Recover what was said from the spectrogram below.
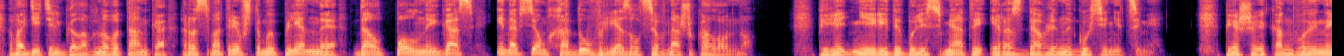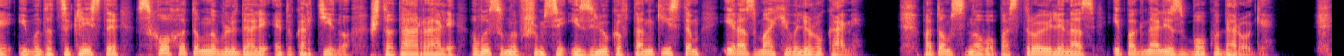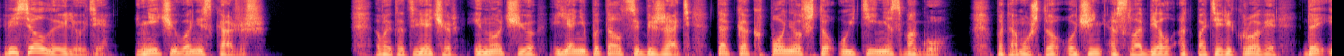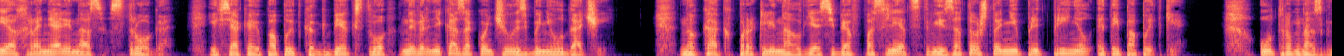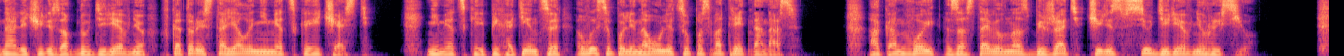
Водитель головного танка, рассмотрев, что мы пленные, дал полный газ и на всем ходу врезался в нашу колонну. Передние ряды были смяты и раздавлены гусеницами. Пешие конвойные и мотоциклисты с хохотом наблюдали эту картину, что-то орали высунувшимся из люков танкистам и размахивали руками. Потом снова построили нас и погнали сбоку дороги. Веселые люди, ничего не скажешь. В этот вечер и ночью я не пытался бежать, так как понял, что уйти не смогу, потому что очень ослабел от потери крови, да и охраняли нас строго и всякая попытка к бегству наверняка закончилась бы неудачей. Но как проклинал я себя впоследствии за то, что не предпринял этой попытки. Утром нас гнали через одну деревню, в которой стояла немецкая часть. Немецкие пехотинцы высыпали на улицу посмотреть на нас. А конвой заставил нас бежать через всю деревню рысью.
